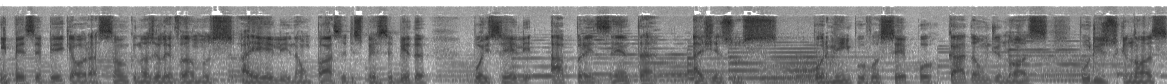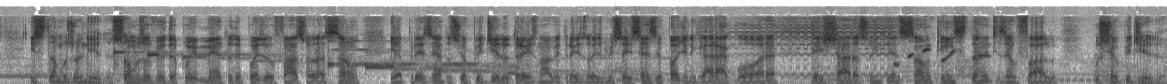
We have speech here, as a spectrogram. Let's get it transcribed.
e perceber que a oração que nós elevamos a Ele não passa despercebida, pois Ele apresenta a Jesus por mim, por você, por cada um de nós, por isso que nós estamos unidos. Vamos ouvir o depoimento, depois eu faço a oração e apresento o seu pedido, 3932.600. Você pode ligar agora, deixar a sua intenção, que em instantes eu falo o seu pedido.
